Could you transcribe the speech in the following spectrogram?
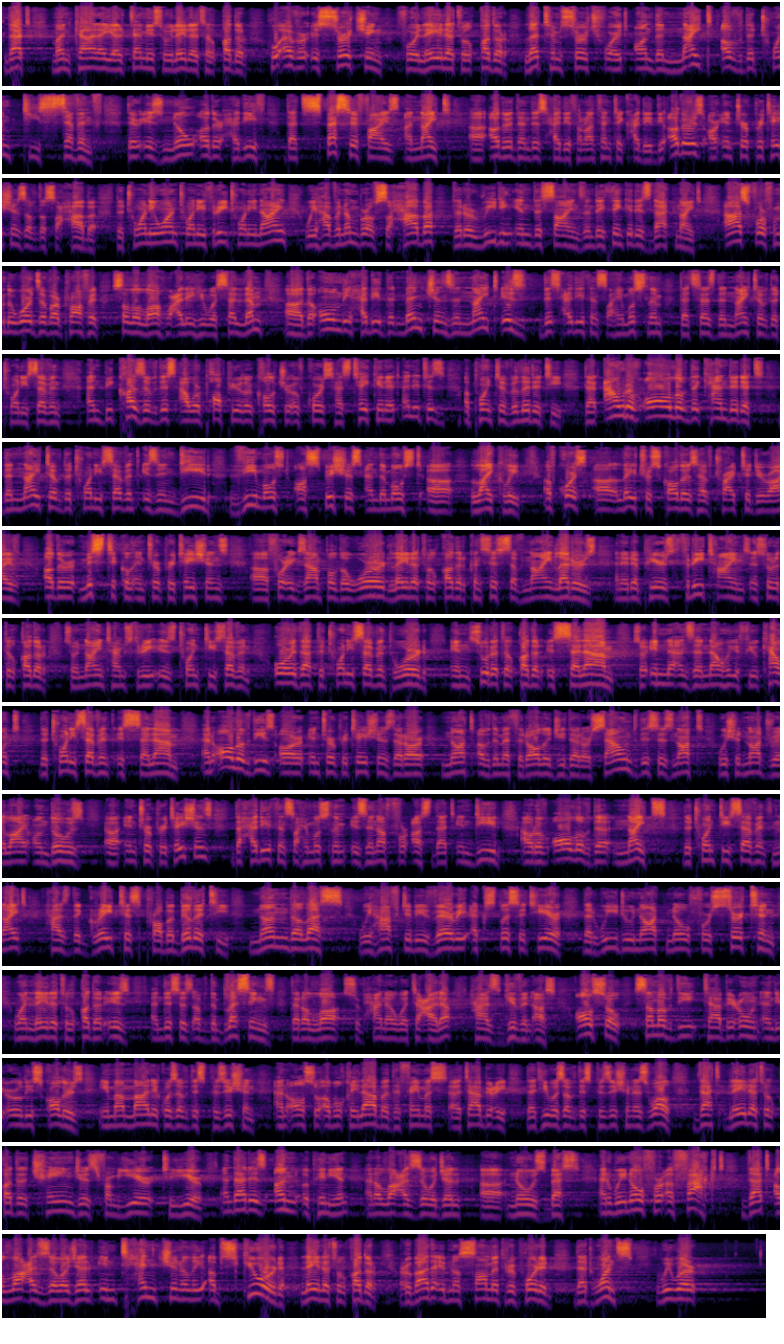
that man kana yaltamisu laylatul qadr whoever is searching for laylatul qadr let him search for it on the night of the 27th there is no other hadith that specifies a night uh, other than this hadith an authentic hadith. The others are interpretations of the sahaba. The 21 23 29 we have a number of sahaba that are reading in the signs and they think it is that night. As for from the words of our prophet sallallahu alaihi wasallam uh, the only hadith that mentions a night is this hadith in sahih muslim That says the night of the 27th. And because of this, our popular culture, of course, has taken it, and it is a point of validity that out of all of the candidates, the night of the 27th is indeed the most auspicious and the most uh, likely. Of course, uh, later scholars have tried to derive other mystical interpretations. Uh, for example, the word Laylatul Qadr consists of nine letters, and it appears three times in Surah Al Qadr. So nine times three is 27. Or that the 27th word in Surah Al Qadr Qadr is salam. So inna anzalnahu, if you count, the 27th is salam. And all of these are interpretations that are not of the methodology that are sound. This is not, we should not rely on those uh, interpretations. The hadith in Sahih Muslim is enough for us that indeed, out of all of the nights, the 27th night has the greatest probability. Nonetheless, we have to be very explicit here that we do not know for certain when Laylatul Qadr is. And this is of the blessings that Allah subhanahu wa ta'ala has given us. Also, some of the tabi'un and the early scholars, Imam Malik was of this position, and also Abu Qilaba, the famous uh, tabi'i, that he was of this position as well, that Laylatul Qadr changes from year to year. And that is an opinion, and Allah Azza wa Jal uh, knows best. And we know for a fact that Allah Azza wa Jal intentionally obscured Laylatul Qadr. Ubadah ibn Samit reported that once we were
